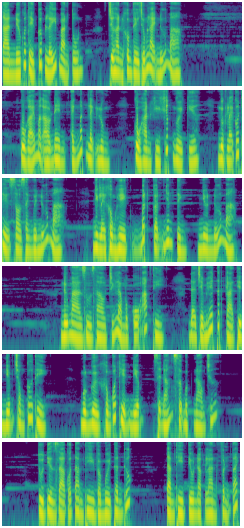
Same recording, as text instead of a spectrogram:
Ta nếu có thể cướp lấy bản tôn Chứ hẳn không thể chống lại nữ mà. Cô gái mặc áo đen ánh mắt lạnh lùng, Cổ hàn khí khiếp người kia, Ngược lại có thể so sánh với nữ mà, Nhưng lại không hề bất cận nhân tình Như nữ mà. Nữ mà dù sao chính là một cỗ ác thi đã chém hết tất cả thiện niệm trong cơ thể. Một người không có thiện niệm sẽ đáng sợ bậc nào chứ? Tù tiền giả có tam thi và 10 thần thức. Tam thi tiêu nặc lan phân tách,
